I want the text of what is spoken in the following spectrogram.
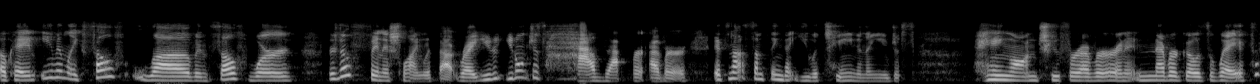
Okay, and even like self love and self worth, there's no finish line with that, right? You, you don't just have that forever. It's not something that you attain and then you just hang on to forever and it never goes away. It's a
